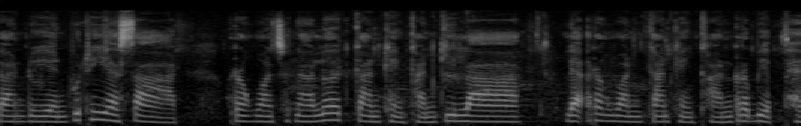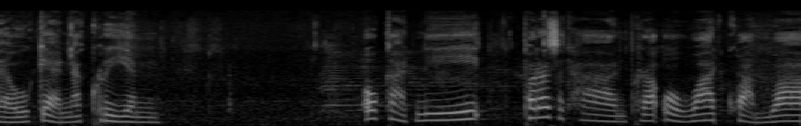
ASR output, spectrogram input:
การเรียนวิทยาศาสตร์ รางวัลชนะเลิศการแข่งขันกีฬา และรางวัลการแข่งขันระเบียบแถวแก่นักเรียน โอกาสนี้ พระราชทานพระโอวาทความว่า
